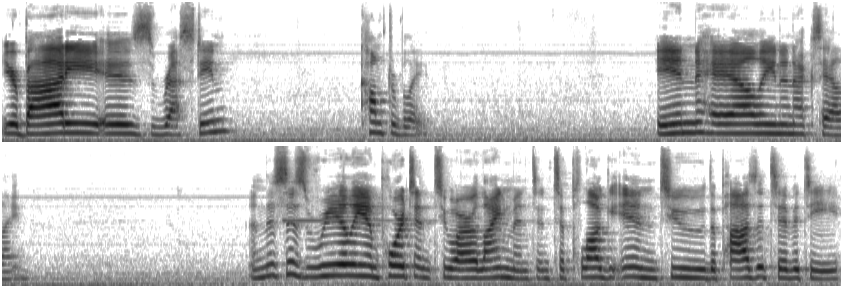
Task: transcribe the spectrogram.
Your body is resting comfortably. Inhaling and exhaling. And this is really important to our alignment and to plug into the positivity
